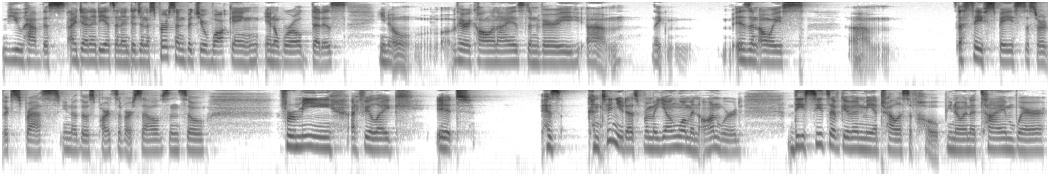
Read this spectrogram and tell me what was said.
you have this identity as an indigenous person, but you're walking in a world that is, you know, very colonized and very um, like isn't always um, a safe space to sort of express, you know, those parts of ourselves. And so, for me, I feel like it has continued as from a young woman onward. These seeds have given me a trellis of hope, you know, in a time where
